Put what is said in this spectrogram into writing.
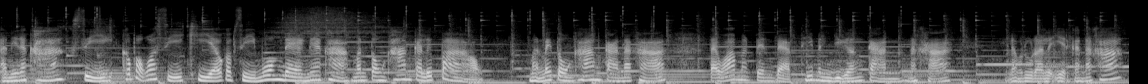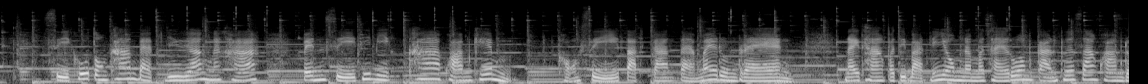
อันนี้นะคะ สีเขาบอกว่าสีเขียวกับสีม่วงแดงเนี่ยค่ะ มันตรงข้ามกันหรือเปล่า มันไม่ตรงข้ามกันนะคะ แต่ว่ามันเป็นแบบที่มันเยื้องกันนะคะ เรามาดูรายละเอียดกันนะคะ สีคู่ตรงข้ามแบบเยื้องนะคะ เป็นสีที่มีค่าความเข้มของสีตัดกันแต่ไม่รุนแรง ในทางปฏิบัตินิยมนำมาใช้ร่วมกันเพื่อสร้างความโด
